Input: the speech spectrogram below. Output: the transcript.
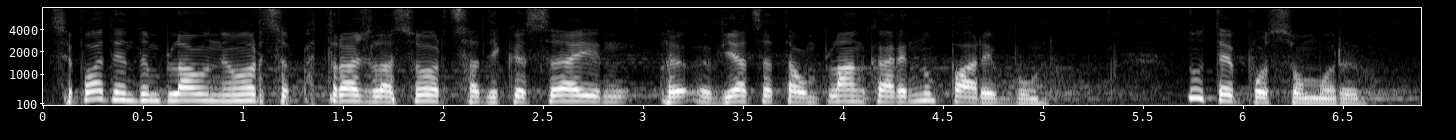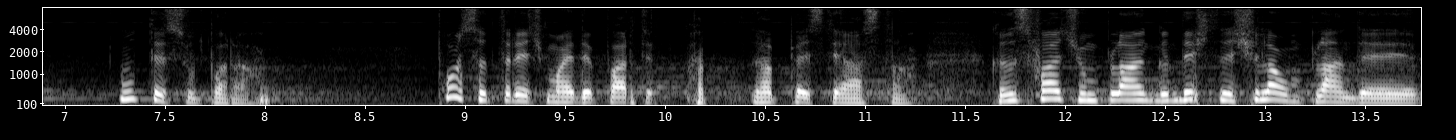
Se poate întâmpla uneori să tragi la sorți, adică să ai în viața ta un plan care nu pare bun. Nu te poți omorâ. Nu te supăra. Poți să treci mai departe peste asta. Când îți faci un plan, gândește și la un plan de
